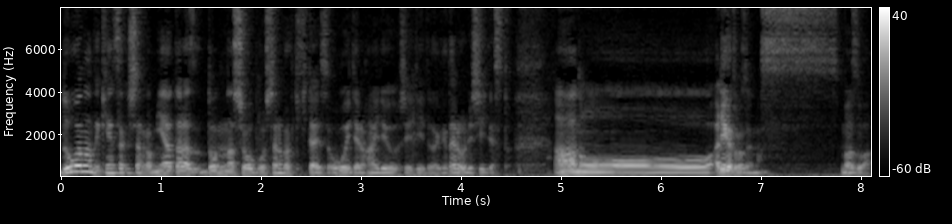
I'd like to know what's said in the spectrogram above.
動画などで検索したのが見当たらず、どんな勝負をしたのか聞きたいです。覚えてる範囲で教えていただけたら嬉しいですと。あのー、ありがとうございます。まずは。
